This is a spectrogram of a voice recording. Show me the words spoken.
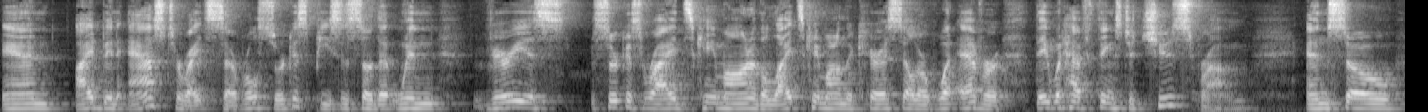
And I'd been asked to write several circus pieces so that when various circus rides came on or the lights came on on the carousel or whatever, they would have things to choose from. And so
